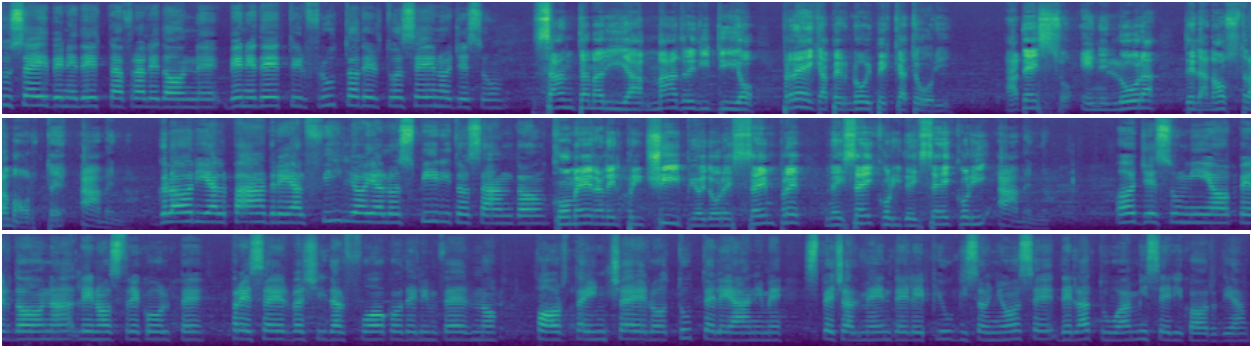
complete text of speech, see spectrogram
Tu sei benedetta fra le donne, benedetto il frutto del tuo seno, Gesù. Santa Maria, Madre di Dio, prega per noi peccatori, adesso e nell'ora della nostra morte. Amen. Gloria al Padre, al Figlio e allo Spirito Santo. Come era nel principio ed ora e sempre, nei secoli dei secoli. Amen. O Gesù mio, perdona le nostre colpe, preservaci dal fuoco dell'inferno, porta in cielo tutte le anime, specialmente le più bisognose della tua misericordia.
